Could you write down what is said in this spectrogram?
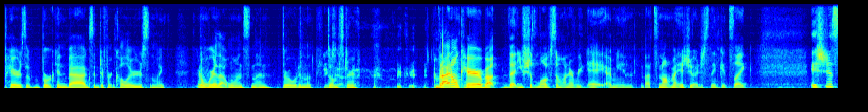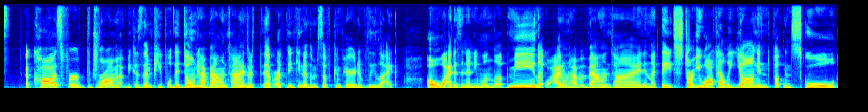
pairs of Birkin bags in different colors. And like, you're going to wear that once and then throw it in the dumpster. but I don't care about that you should love someone every day. I mean, that's not my issue. I just think it's like, it's just a cause for drama because then people that don't have Valentines are, are thinking of themselves comparatively like, oh, why doesn't anyone love me? Like, well, I don't have a Valentine. And like, they start you off hella young in fucking school.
